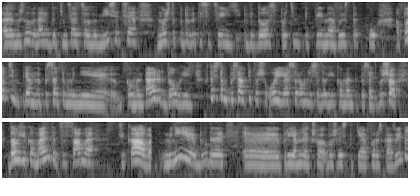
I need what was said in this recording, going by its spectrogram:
е, можливо, навіть до кінця цього місяця. Можете подивитися цей відос, потім піти на виставку, а потім прям написати мені коментар довгий. Хтось там писав, типу, що ой, я соромлюся довгі коменти писати. Бо що, довгі коменти це саме цікаве. Мені буде е, приємно, якщо ви щось таке порозказуєте,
